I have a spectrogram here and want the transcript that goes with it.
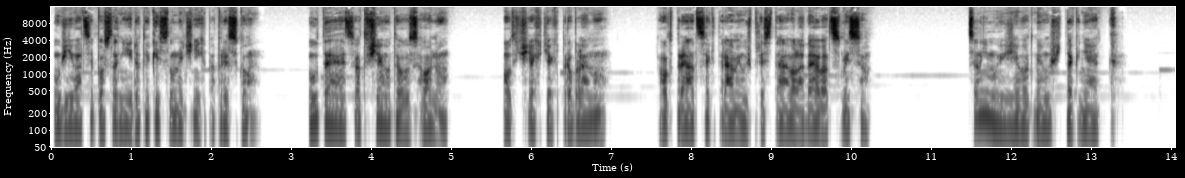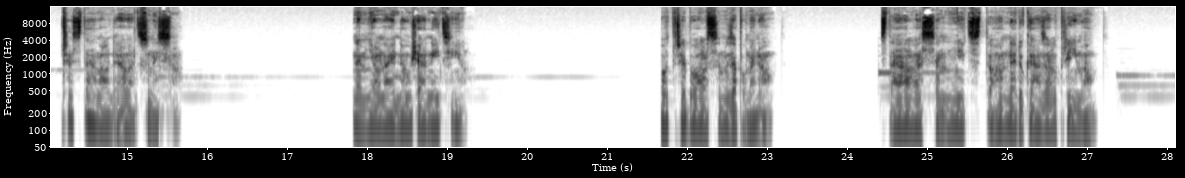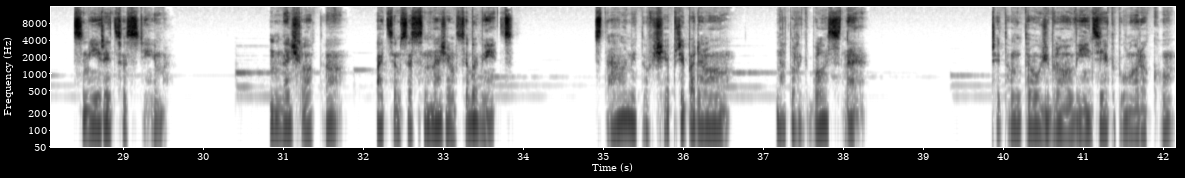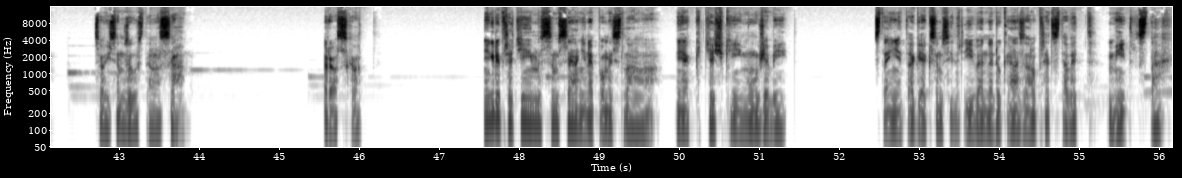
Užívat si poslední doteky slunečních paprsků. Utéct od všeho toho zhonu. Od všech těch problémů. Od práce, která mi už přestávala dávat smysl. Celý můj život mi už tak nějak přestával dávat smysl. Neměl najednou žádný cíl. Potřeboval jsem zapomenout. Stále jsem nic z toho nedokázal přijmout. Smířit se s tím. Nešlo to, ať jsem se snažil sebe víc. Stále mi to vše připadalo natolik bolestné. Přitom to už bylo víc jak půl roku, co jsem zůstal sám. Rozchod. Nikdy předtím jsem si ani nepomyslel, jak těžký může být. Stejně tak, jak jsem si dříve nedokázal představit mít vztah,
